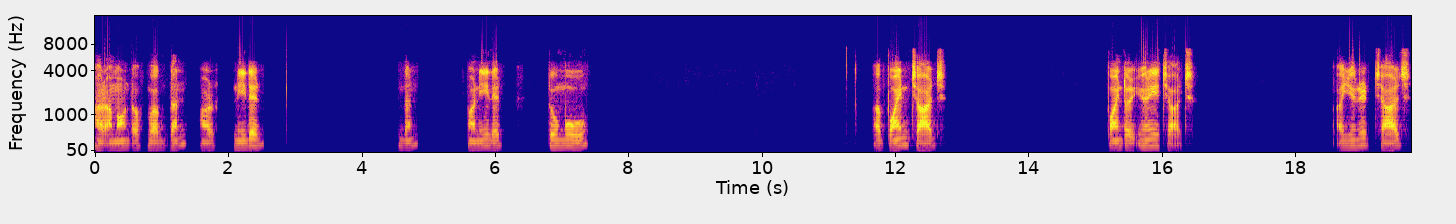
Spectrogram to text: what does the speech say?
or amount of work done or needed done or needed to move a point charge point or unit charge. A unit charge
